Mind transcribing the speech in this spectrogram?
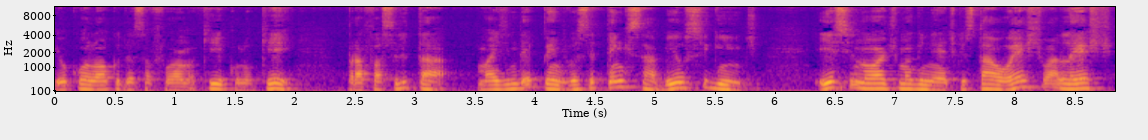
eu coloco dessa forma aqui, coloquei para facilitar, mas independe. Você tem que saber o seguinte: esse norte magnético está a oeste ou a leste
